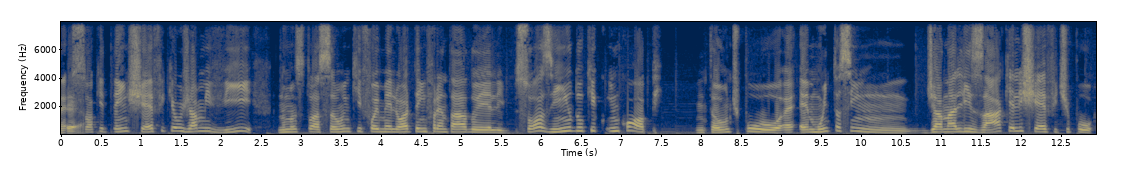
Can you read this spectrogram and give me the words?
Né? É. Só que tem chefe que eu já me vi numa situação em que foi melhor ter enfrentado ele sozinho do que em co-op. Então, tipo, é, é, muito assim de analisar aquele chefe, tipo,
